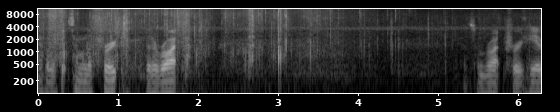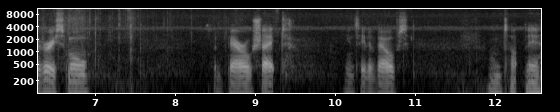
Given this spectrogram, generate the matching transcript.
Have a look at some of the fruit that are ripe. Ripe fruit here, very small, sort of barrel shaped. You can see the valves on top there.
